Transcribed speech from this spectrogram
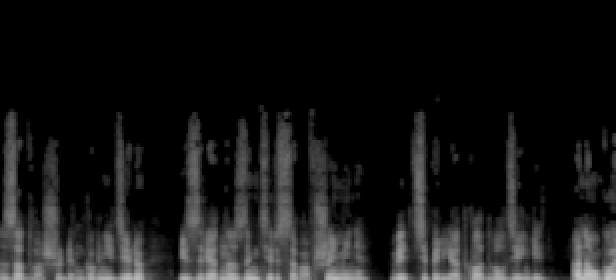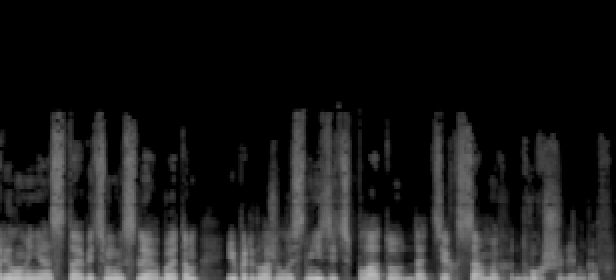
за два шиллинга в неделю, изрядно заинтересовавшее меня, ведь теперь я откладывал деньги Она уговорила меня оставить мысли об этом и предложила снизить плату до тех самых двух шиллингов.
